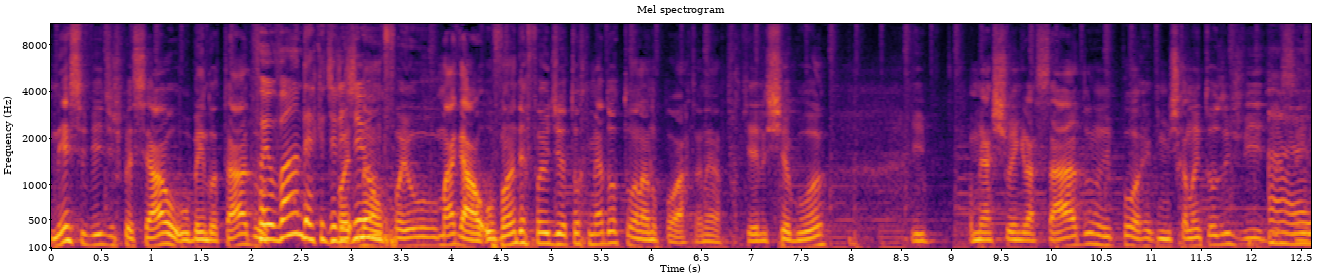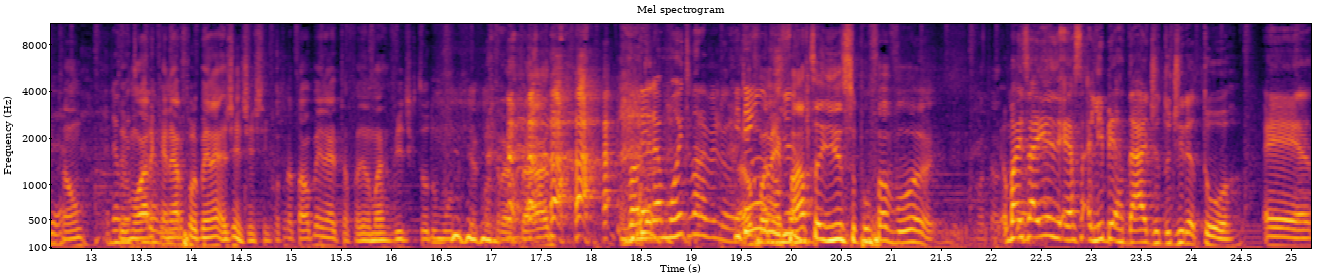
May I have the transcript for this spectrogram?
Nesse vídeo especial, o Bem Dotado. Foi o Vander que foi- dirigiu? não, foi o Magal. O Vander foi o diretor que me adotou lá no Porta, né? Porque ele chegou e me achou engraçado e, porra, me escalou em todos os vídeos. Ah, assim. é- Então, teve uma hora que a Nera falou: Bené, gente, a gente tem que contratar o Bené, ele tá fazendo mais vídeo que todo mundo que é contratado. O Wander é muito maravilhoso. E eu falei: faça isso, por favor. Mas aí, essa liberdade do diretor é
